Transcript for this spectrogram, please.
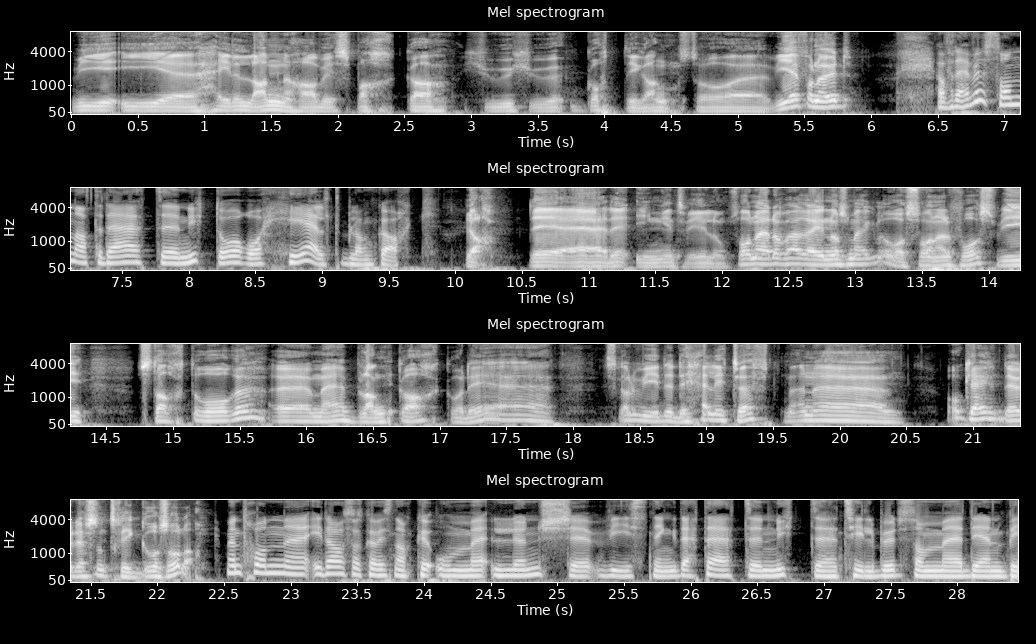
Vi i eh, hele landet har vi sparka 2020 godt i gang, så eh, vi er fornøyd. Ja, for det er vel sånn at det er et eh, nytt år og helt blanke ark? Ja, det er det ingen tvil om. Sånn er det å være eiendomsmegler, og sånn er det for oss. Vi starter året eh, med blanke ark, og det skal du vite, det er litt tøft, men eh, Ok, det er jo det som trigger oss òg, da. Men Trond, eh, i dag så skal vi snakke om eh, lunsjvisning. Dette er et nytt tilbud som DNB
